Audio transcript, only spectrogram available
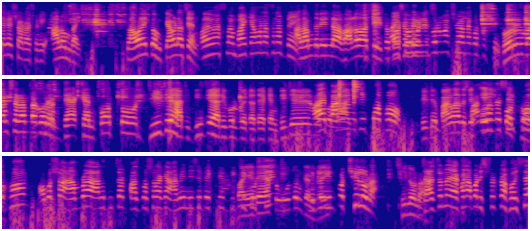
থেকে সরাসরি আলম ভাই। আসসালামু আলাইকুম কেমন আছেন? ওয়ালাইকুম আসসালাম ভাই কেমন আছেন আপনি? আলহামদুলিল্লাহ ভালো আছি। তো দর্শকদের গরুর মাংস রান্না করতেছি। গরুর মাংস রান্না করবেন। দেখেন কত ডিজে হাড়ি ডিজে হাড়ি বলব এটা দেখেন ডিজে ভাই বাংলাদেশে প্রথম। ডিজে বাংলাদেশে এই প্রথম। প্রথম। অবশ্য আমরা আরও দু চার পাঁচ বছর আগে আমি নিজে ব্যক্তি এটা এত ওজন কেন এগুলো ইম্পোর্ট ছিল না। ছিল না। যার জন্য এখন আবার স্টকটা হয়েছে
